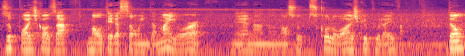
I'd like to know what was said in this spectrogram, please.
isso pode causar uma alteração ainda maior né, no nosso psicológico e por aí vai. Então,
